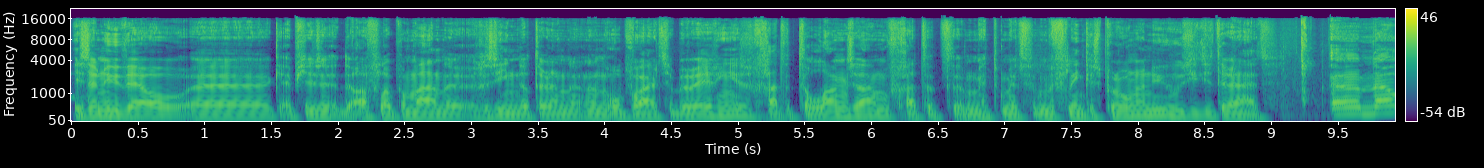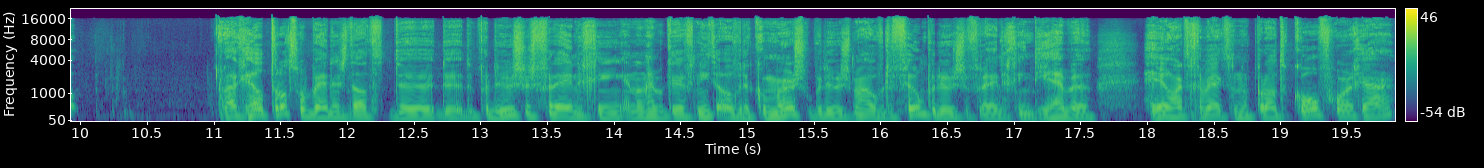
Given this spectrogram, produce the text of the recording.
Is er nu wel, uh, heb je de afgelopen maanden gezien dat er een, een opwaartse beweging is? Of gaat het te langzaam? Of gaat het met, met, met flinke sprongen nu? Hoe ziet het eruit? Uh, nou, Waar ik heel trots op ben, is dat de, de, de producersvereniging... en dan heb ik het even niet over de commercial producers... maar over de filmproducervereniging... die hebben heel hard gewerkt aan een protocol vorig jaar.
